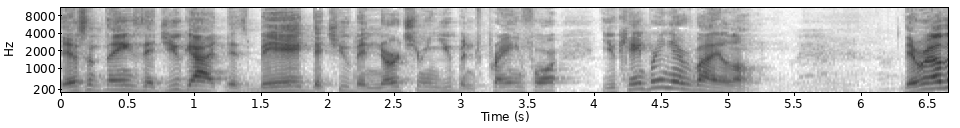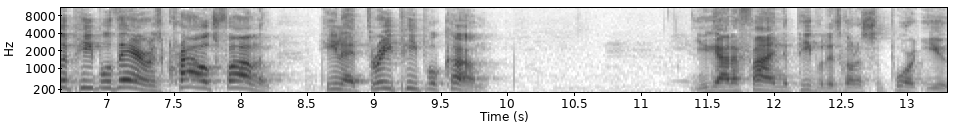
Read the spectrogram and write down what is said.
There's some things that you got that's big that you've been nurturing, you've been praying for. You can't bring everybody along. There were other people there, there was crowds following. He let three people come. You got to find the people that's going to support you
